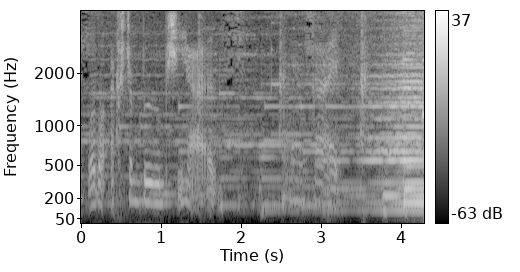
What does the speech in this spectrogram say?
This little extra boob she has on the side.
